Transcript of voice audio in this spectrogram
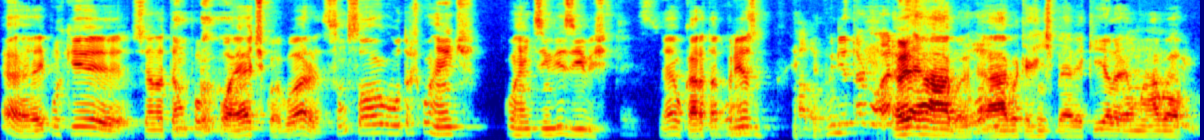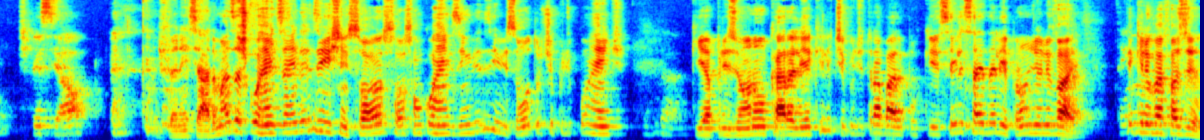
É, aí porque, sendo até um pouco poético agora, são só outras correntes, correntes invisíveis. É, o cara tá preso. Falou bonito agora. É, é a água, é a água que a gente bebe aqui, ela é uma água especial, diferenciada, mas as correntes ainda existem, só, só são correntes invisíveis, são outro tipo de corrente que aprisionam o cara ali aquele tipo de trabalho. Porque se ele sair dali, para onde ele vai? o que, um, que, ele vai fazer?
